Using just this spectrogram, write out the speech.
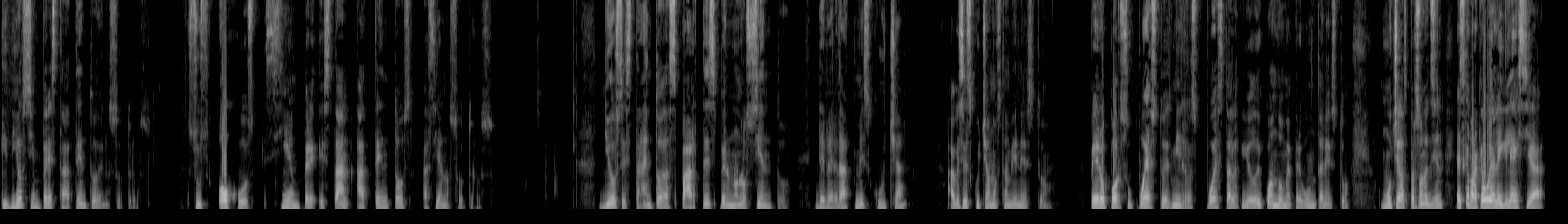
que Dios siempre está atento de nosotros. Sus ojos siempre están atentos hacia nosotros. Dios está en todas partes, pero no lo siento. ¿De verdad me escucha? A veces escuchamos también esto. Pero por supuesto es mi respuesta la que yo doy cuando me preguntan esto. Muchas personas dicen, es que ¿para qué voy a la iglesia?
